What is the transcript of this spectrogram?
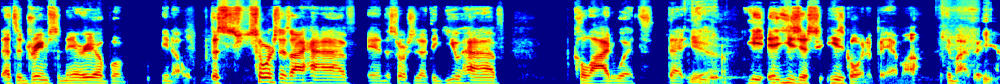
that's a dream scenario, but you know the sources I have and the sources I think you have collide with that. Yeah, he, he he's just he's going to Bama in my opinion.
